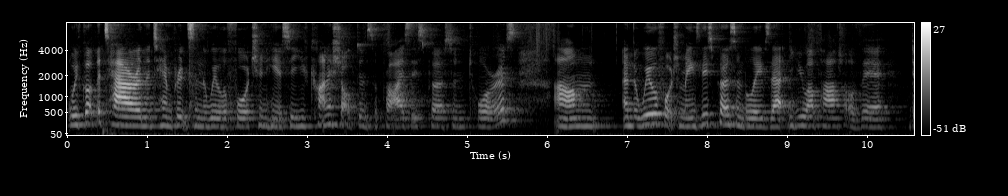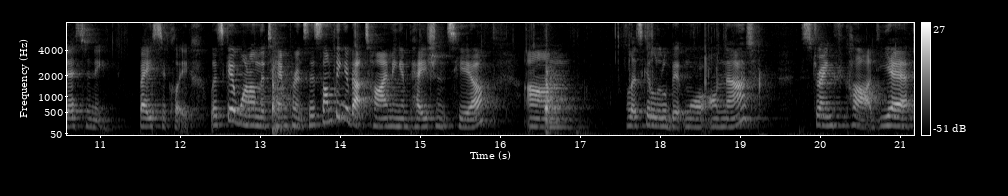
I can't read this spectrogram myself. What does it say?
we've got the tower and the temperance and the wheel of fortune here. So you've kind of shocked and surprised this person, Taurus. Um, and the wheel of fortune means this person believes that you are part of their destiny, basically. Let's get one on the temperance. There's something about timing and patience here. Um, Let's get a little bit more on that. Strength card, yeah.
